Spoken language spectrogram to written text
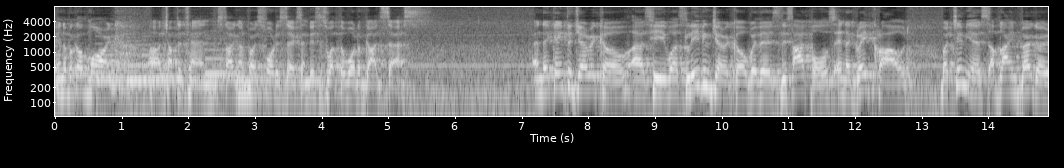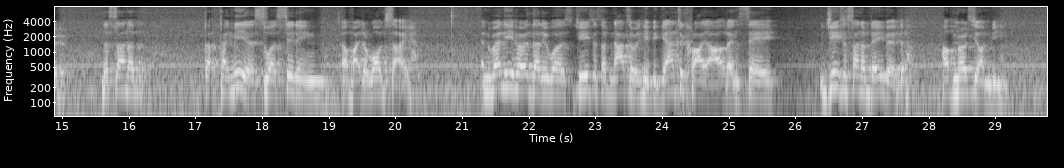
in the book of Mark, uh, chapter 10, starting on verse 46, and this is what the Word of God says. And they came to Jericho as he was leaving Jericho with his disciples and a great crowd. Bartimaeus, a blind beggar, the son of Timaeus, was sitting uh, by the roadside. And when he heard that it was Jesus of Nazareth, he began to cry out and say, Jesus, son of David, have mercy on me.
